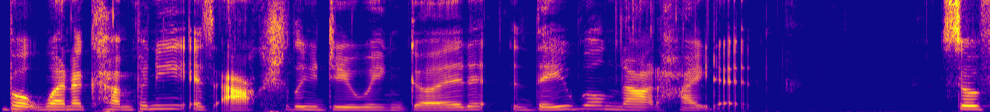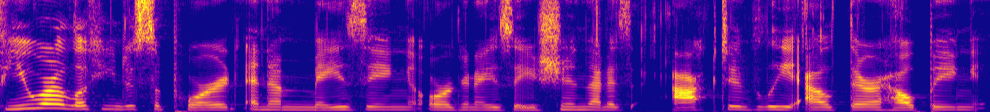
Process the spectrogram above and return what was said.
but when a company is actually doing good, they will not hide it. So, if you are looking to support an amazing organization that is actively out there helping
